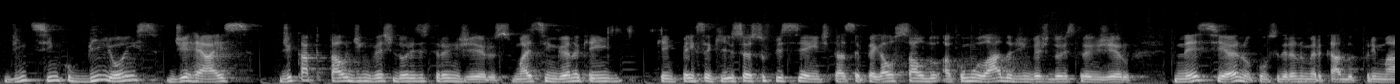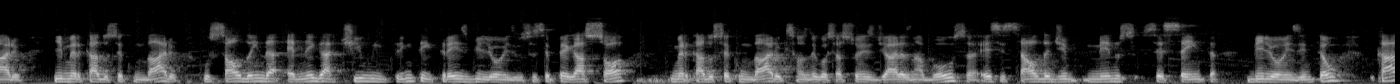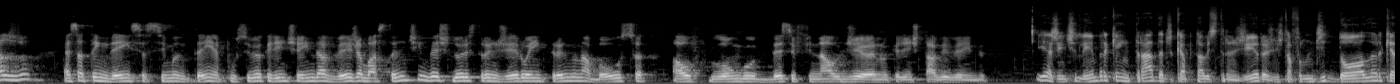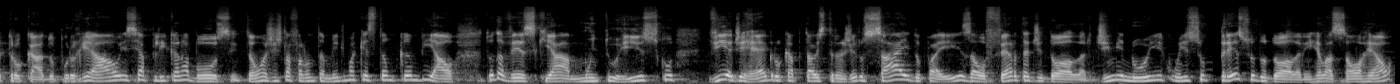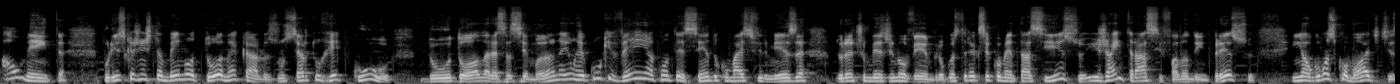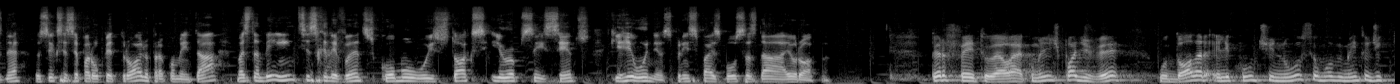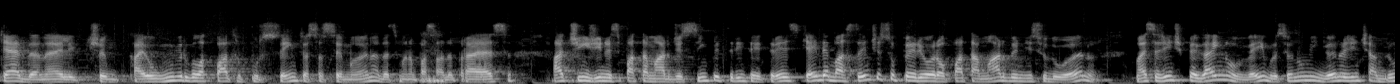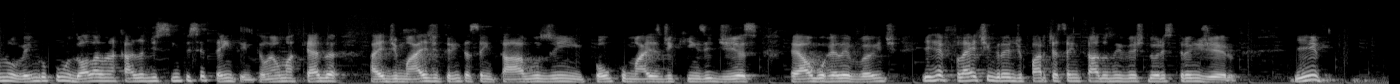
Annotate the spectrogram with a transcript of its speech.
25 bilhões de reais de capital de investidores estrangeiros. Mas se engana quem, quem pensa que isso é suficiente, tá? Você pegar o saldo acumulado de investidor estrangeiro Nesse ano, considerando o mercado primário e mercado secundário, o saldo ainda é negativo em 33 bilhões. Se você pegar só o mercado secundário, que são as negociações diárias na bolsa, esse saldo é de menos 60 bilhões. Então, caso essa tendência se mantenha, é possível que a gente ainda veja bastante investidor estrangeiro entrando na bolsa ao longo desse final de ano que a gente está vivendo. E a gente lembra que a entrada de capital estrangeiro, a gente está falando de dólar que é trocado por real e se aplica na bolsa. Então a gente está falando também de uma questão cambial. Toda vez que há muito risco, via de regra, o capital estrangeiro sai do país, a oferta de dólar diminui e com isso o preço do dólar em relação ao real aumenta. Por isso que a gente também notou, né, Carlos, um certo recuo do dólar essa semana e um recuo que vem acontecendo com mais firmeza durante o mês de novembro. Eu gostaria que você comentasse isso e já entrasse falando em preço preço em algumas commodities, né? Eu sei que você separou o petróleo para comentar, mas também índices relevantes como o Stocks Europe 600, que reúne as principais bolsas da Europa. Perfeito, Léo. É, como a gente pode ver, o dólar ele continua seu movimento de queda, né? Ele chegou, caiu 1,4% essa semana, da semana passada para essa, atingindo esse patamar de 5,33, que ainda é bastante superior ao patamar do início do ano, mas se a gente pegar em novembro, se eu não me engano, a gente abriu novembro com o dólar na casa de 5,70. Então é uma queda aí de mais de 30 centavos em pouco mais de 15 dias. É algo relevante e reflete em grande parte essa entrada do investidor estrangeiro. E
